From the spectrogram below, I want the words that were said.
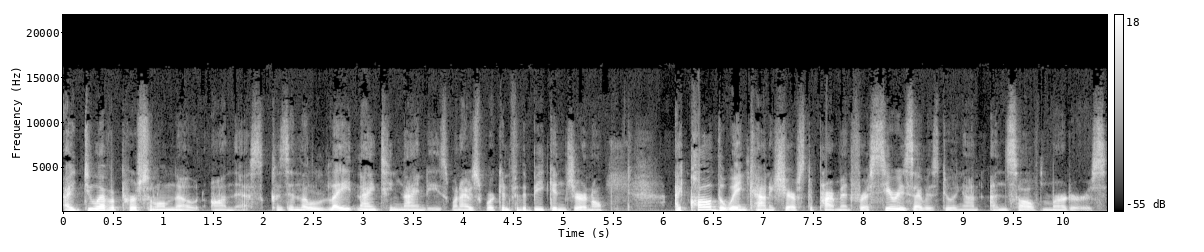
I do have a personal note on this because in the late 1990s, when I was working for the Beacon Journal, I called the Wayne County Sheriff's Department for a series I was doing on unsolved murders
